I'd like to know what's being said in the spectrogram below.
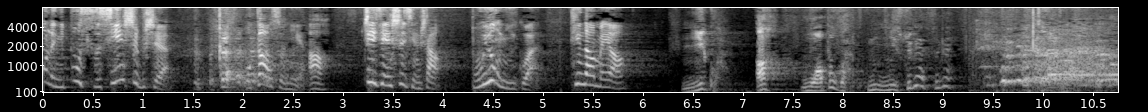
误了？你不死心是不是？我告诉你啊，这件事情上不用你管，听到没有？你管啊，我不管，你你随便随便。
